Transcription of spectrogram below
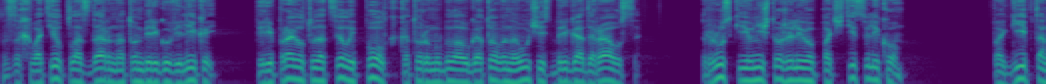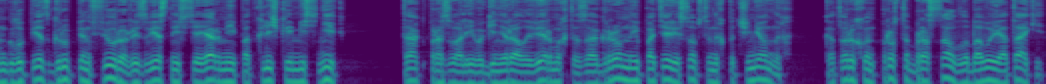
захватил плацдарм на том берегу Великой, переправил туда целый полк, которому была уготована участь бригады Рауса. Русские уничтожили его почти целиком. Погиб там глупец группенфюрер, известный всей армии под кличкой Мясник. Так прозвали его генералы вермахта за огромные потери собственных подчиненных, которых он просто бросал в лобовые атаки.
